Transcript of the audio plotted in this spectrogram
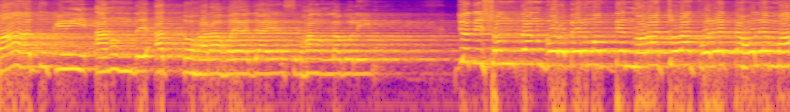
মা দুঃখিনী আনন্দে আত্মহারা হয়ে যায়, সুবহানাল্লাহ বলি। যদি সন্তান গর্বের মধ্যে নড়াচড়া করে, তাহলে মা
